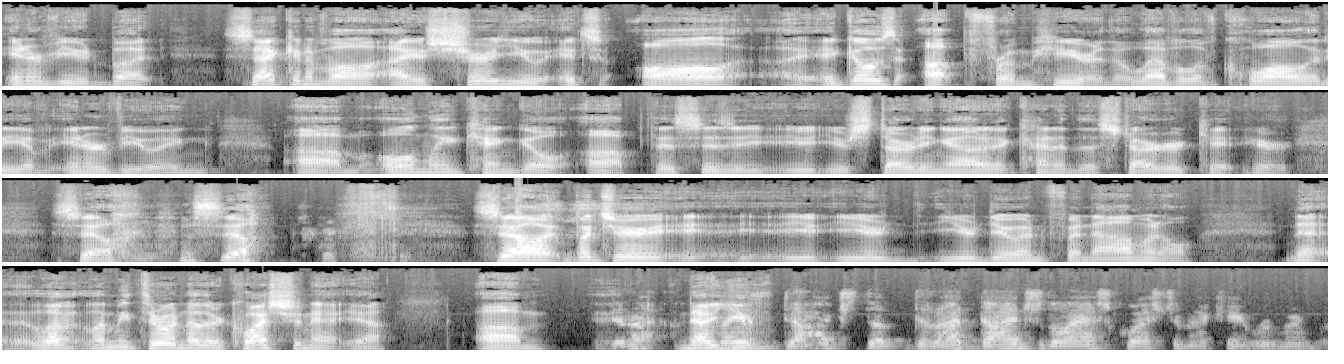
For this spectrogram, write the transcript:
interviewed, but second of all, I assure you, it's all it goes up from here. The level of quality of interviewing um, only can go up. This is a, you're starting out at kind of the starter kit here, so so so. But you're you're you're doing phenomenal. Now, let, let me throw another question at you. Um, did I, now you dodged the. Did I dodge the last question? I can't remember.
